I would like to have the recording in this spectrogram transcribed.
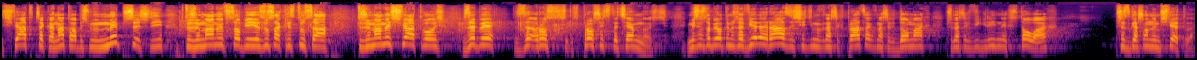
świat czeka na to, abyśmy my przyszli, którzy mamy w sobie Jezusa Chrystusa, którzy mamy światłość, żeby rozproszyć tę ciemność. Myślę sobie o tym, że wiele razy siedzimy w naszych pracach, w naszych domach, przy naszych wigilijnych stołach przy zgaszonym świetle.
